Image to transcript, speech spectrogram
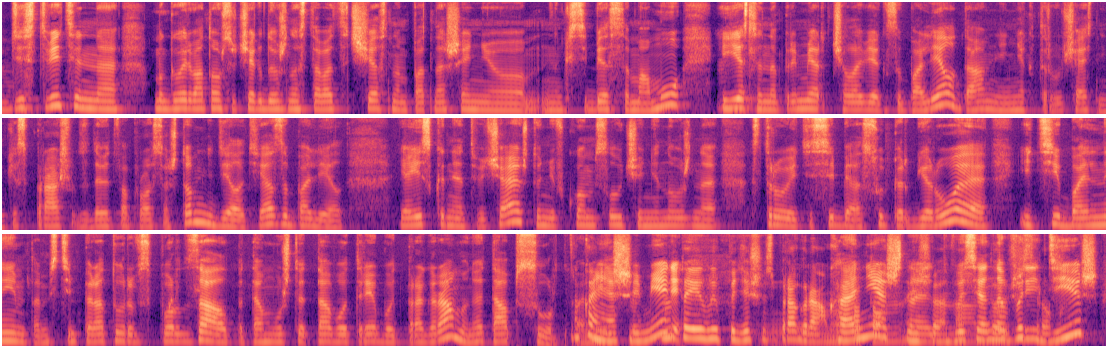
действительно мы говорим о том, что человек должен оставаться честным по отношению к себе самому. И если, например, человек заболел, да, мне некоторые участники спрашивают, задают вопрос, а что мне делать? Я заболел. Я искренне отвечаю, что ни в коем случае не нужно строить из себя супергероя, идти больным там, с температурой в спортзал, потому что того требует программа, но это абсурд. Ну, по конечно. мере. Ну, ты и выпадешь из программы. Конечно, ты себя навредишь. Срок.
